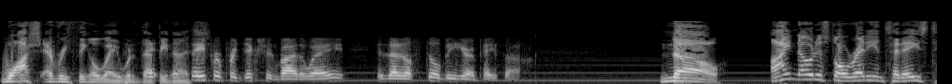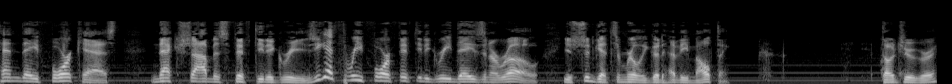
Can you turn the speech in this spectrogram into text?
wash everything away. Wouldn't that be the nice? safer prediction, by the way, is that it'll still be here at Pesach. No. I noticed already in today's 10 day forecast, next Shabbos 50 degrees. You get three, four 50 degree days in a row, you should get some really good heavy melting. Don't you agree?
